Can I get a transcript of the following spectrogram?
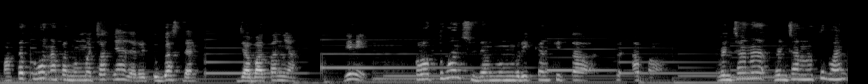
maka Tuhan akan memecatnya dari tugas dan jabatannya. Gini kalau Tuhan sudah memberikan kita apa rencana rencana Tuhan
